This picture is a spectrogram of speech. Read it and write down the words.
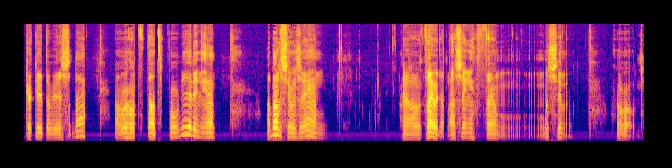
какие-то вещи, да, вот стать поувереннее, а дальше уже э, устраивать отношения с э, мужчиной, вот.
